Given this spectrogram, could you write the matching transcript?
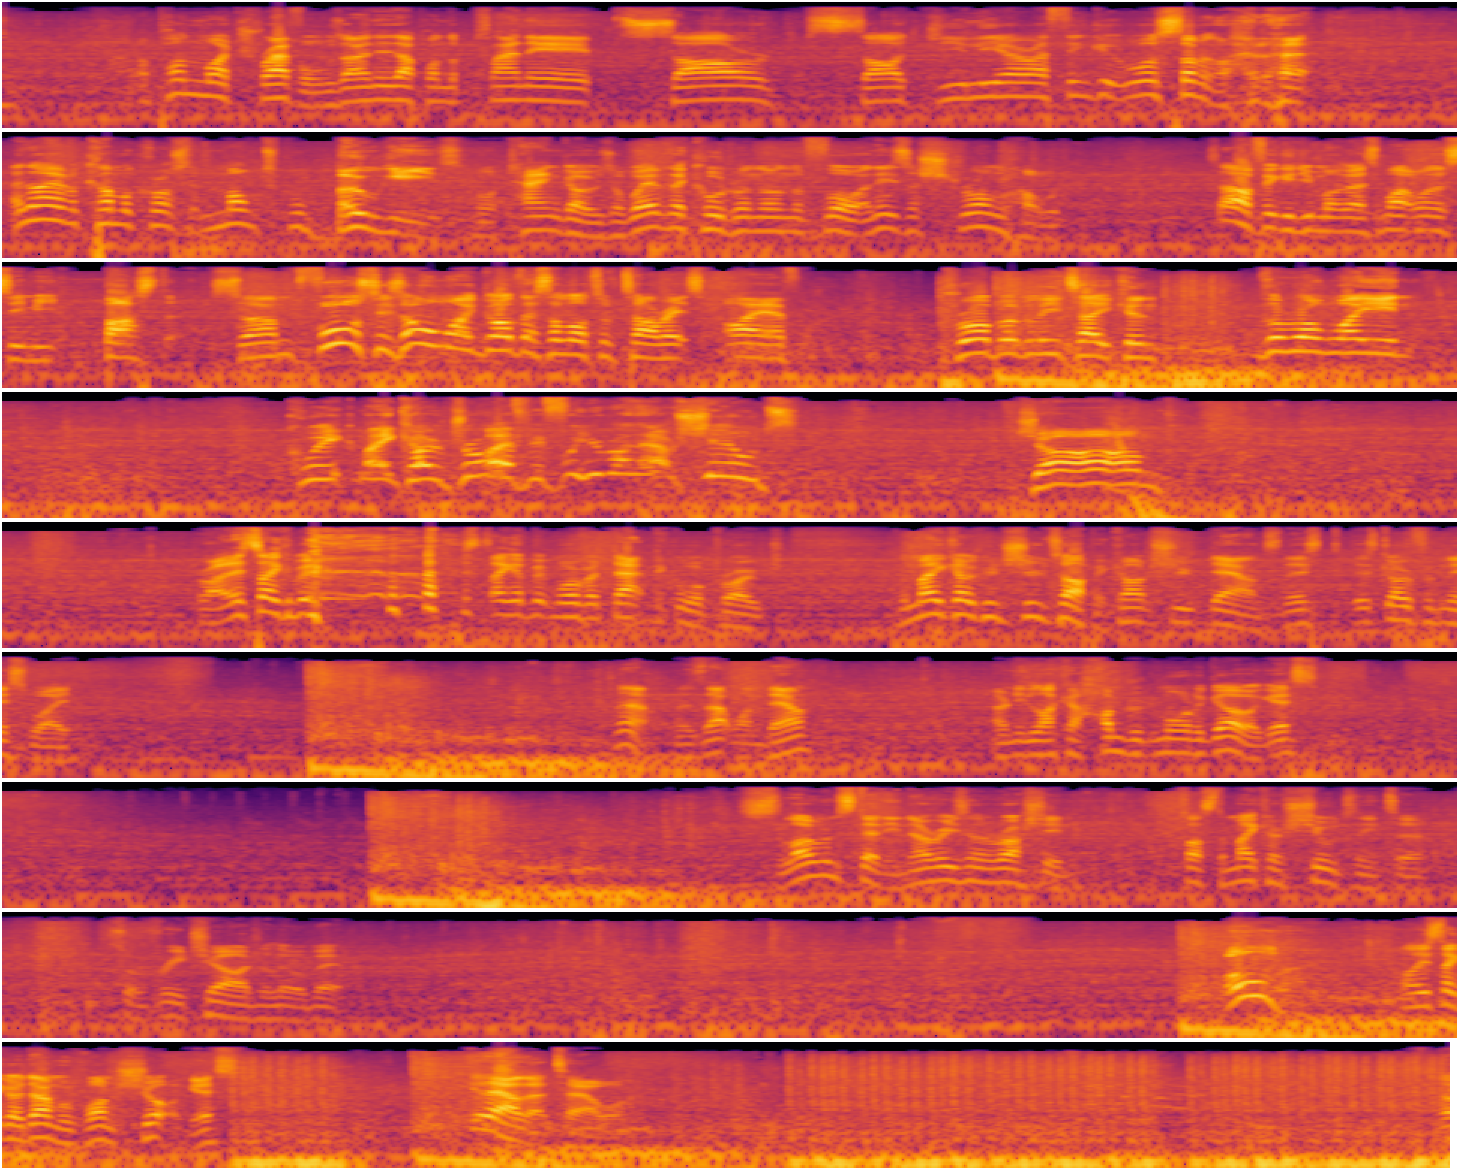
upon my travels I ended up on the planet Sar Sargilia, I think it was, something like that. And I have come across multiple bogies, or tangos, or whatever they're called when they're on the floor, and it's a stronghold. So I figured you guys might want to see me bust some forces. Oh my god, there's a lot of turrets. I have probably taken the wrong way in. Quick, Mako, drive before you run out of shields. Jump. Right, let's take a bit let's take a bit more of a tactical approach. The Mako can shoot up, it can't shoot down, so let's let's go from this way. Now, there's that one down. Only like a hundred more to go, I guess. Slow and steady, no reason to rush in. Plus the Mako shields need to sort of recharge a little bit. Boom! At least they go down with one shot, I guess. Get out of that tower.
